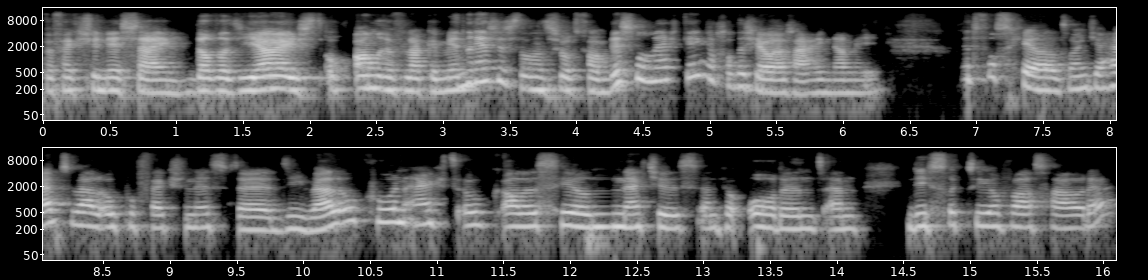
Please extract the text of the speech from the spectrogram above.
perfectionist zijn, dat dat juist op andere vlakken minder is? Is dat een soort van wisselwerking of wat is jouw ervaring daarmee? Het verschilt, want je hebt wel ook perfectionisten die wel ook gewoon echt ook alles heel netjes en geordend en die structuur vasthouden.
